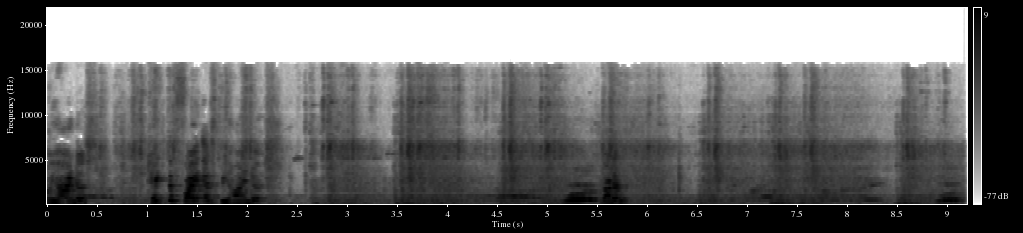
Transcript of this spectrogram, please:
Oh, behind us. Take the fight that's behind us. What? Got him. What?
